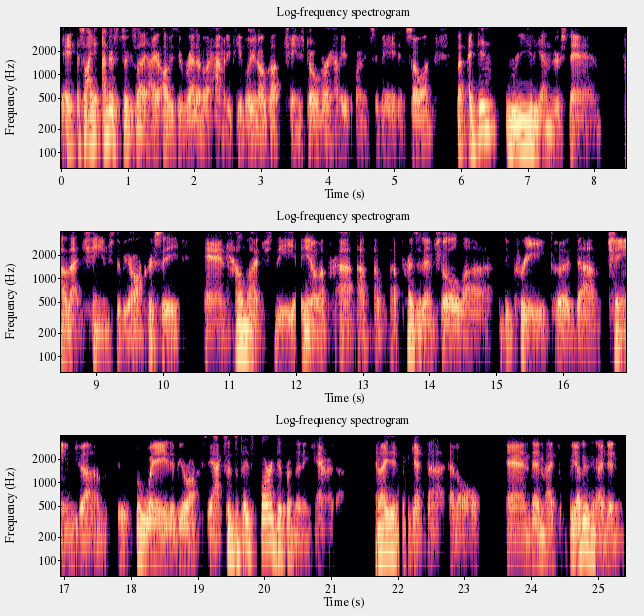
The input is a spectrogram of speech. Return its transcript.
eh, so I understood because I, I, obviously read about how many people you know got changed over and how many appointments they made and so on, but I didn't really understand how that changed the bureaucracy and how much the you know a, a, a presidential uh, decree could um, change um, the way the bureaucracy acts. It's, it's far different than in Canada, and I didn't get that at all. And then I, the other thing I didn't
